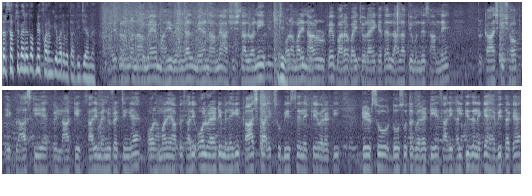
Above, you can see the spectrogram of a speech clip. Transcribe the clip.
सर सबसे पहले तो अपने फर्म के बारे में बता दीजिए हमें। हमारी फर्म का नाम है माही बेंगल मेरा नाम है आशीष लालवानी और हमारी नागर रोड पे बारह बाई चौराहे के तहत लाल हाथियों मंदिर सामने प्रकाश की शॉप एक ब्रास की है एक लाख की सारी मैन्युफैक्चरिंग है और हमारे यहाँ पे सारी ऑल वैरायटी मिलेगी। कांच का 120 से लेके वैरायटी 150 200 तक वैरायटी है सारी हल्की से लेके हैवी तक है।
